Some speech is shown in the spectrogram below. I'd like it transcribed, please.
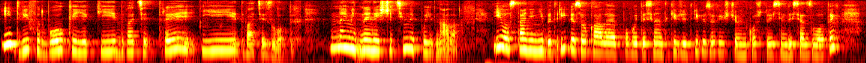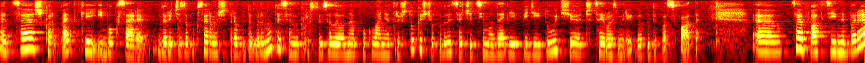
І дві футболки, які 23 і 20 злотих. Найнижчі ціни поєднала. І останній ніби дріб'язок, але погодьтеся на такий вже дріб'язок, якщо він коштує 70 злотих. Е, Це шкарпетки і боксери. До речі, за боксерами ще треба буде вернутися. Ми просто взяли одне пакування три штуки, щоб подивитися, чи ці моделі підійдуть, е, чи цей розмір якби буде пасувати. Е, Це в акції не бере,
